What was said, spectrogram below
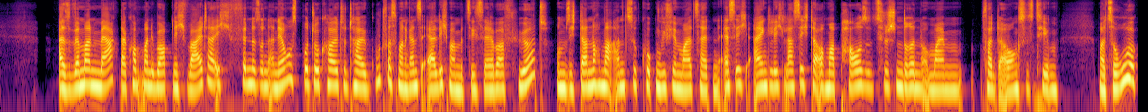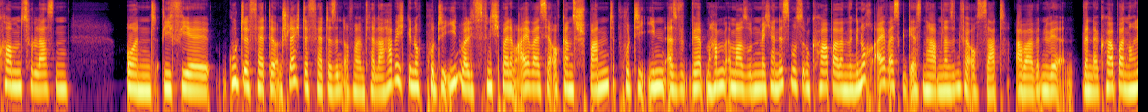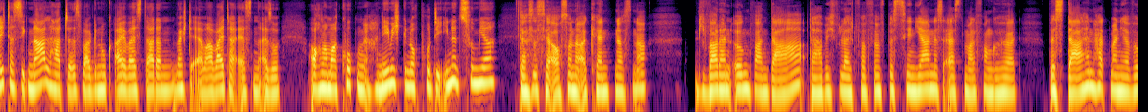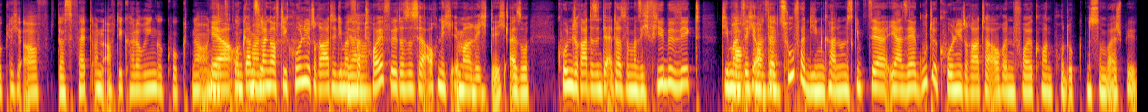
Also wenn man merkt, da kommt man überhaupt nicht weiter, ich finde so ein Ernährungsprotokoll total gut, was man ganz ehrlich mal mit sich selber führt, um sich dann nochmal anzugucken, wie viele Mahlzeiten esse ich eigentlich, lasse ich da auch mal Pause zwischendrin, um meinem Verdauungssystem mal zur Ruhe kommen zu lassen und wie viel gute Fette und schlechte Fette sind auf meinem Teller. Habe ich genug Protein? Weil das finde ich bei dem Eiweiß ja auch ganz spannend. Protein, also wir haben immer so einen Mechanismus im Körper, wenn wir genug Eiweiß gegessen haben, dann sind wir auch satt. Aber wenn wir, wenn der Körper noch nicht das Signal hatte, es war genug Eiweiß da, dann möchte er immer weiter essen. Also auch nochmal gucken, nehme ich genug Proteine zu mir? Das ist ja auch so eine Erkenntnis, ne? Die war dann irgendwann da. Da habe ich vielleicht vor fünf bis zehn Jahren das erste Mal von gehört bis dahin hat man ja wirklich auf das Fett und auf die Kalorien geguckt. Ne? Und ja, und ganz man, lange auf die Kohlenhydrate, die man ja. verteufelt, das ist ja auch nicht immer mhm. richtig. Also Kohlenhydrate sind ja etwas, wenn man sich viel bewegt, die man Braucht sich auch dazu verdienen kann. Und es gibt sehr, ja, sehr gute Kohlenhydrate auch in Vollkornprodukten zum Beispiel.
